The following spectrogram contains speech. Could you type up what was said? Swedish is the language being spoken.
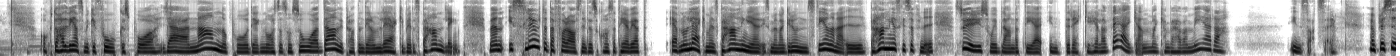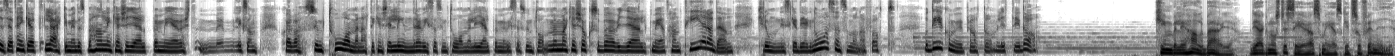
Och då hade vi ganska mycket fokus på hjärnan och på diagnosen som sådan. Vi pratade en del om läkemedelsbehandling. Men i slutet av förra avsnittet så konstaterade vi att även om läkemedelsbehandling är liksom en av grundstenarna i behandling av schizofreni så är det ju så ibland att det inte räcker hela vägen. Man kan behöva mera insatser. Ja, precis. Jag tänker att läkemedelsbehandling kanske hjälper med, liksom, själva symptomen, att det kanske lindrar vissa symptom eller hjälper med vissa symptom. Men man kanske också behöver hjälp med att hantera den kroniska diagnosen som man har fått. Och det kommer vi prata om lite idag. Kimberly Hallberg diagnostiseras med schizofreni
